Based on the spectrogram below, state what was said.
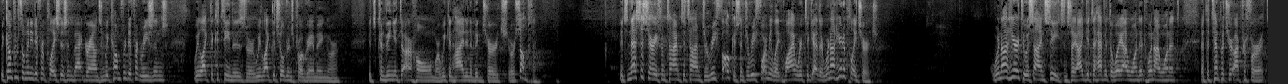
We come from so many different places and backgrounds, and we come for different reasons. We like the Katinas, or we like the children's programming, or it's convenient to our home, or we can hide in a big church, or something. It's necessary from time to time to refocus and to reformulate why we're together. We're not here to play church. We're not here to assign seats and say, I get to have it the way I want it, when I want it, at the temperature I prefer it.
